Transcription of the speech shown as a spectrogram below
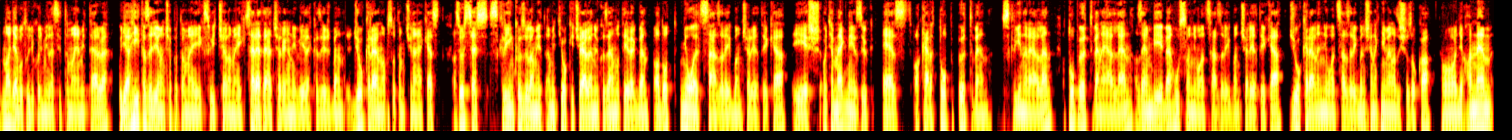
nagyjából tudjuk, hogy mi lesz itt a Miami terve. Ugye a Heat az egy olyan csapat, amelyik switch amelyik szeret elcserélni védekezésben. Joker ellen abszolút nem csinálják ezt. Az összes screen közül, amit, amit Jokic ellenük az elmúlt években adott, 8%-ban cserélték el, és hogyha megnézzük ezt, akár a top 50 screener ellen. A top 50 ellen az NBA-ben 28%-ban cserélték el, Joker ellen 8%-ban, és ennek nyilván az is az oka, hogy ha nem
